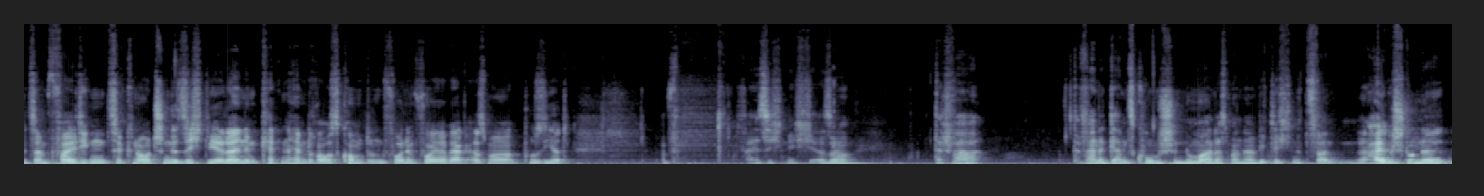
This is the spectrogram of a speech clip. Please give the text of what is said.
mit seinem faltigen, zerknautschen Gesicht, wie er da in dem Kettenhemd rauskommt und vor dem Feuerwerk erstmal posiert. Weiß ich nicht. Also, das war, das war eine ganz komische Nummer, dass man da wirklich eine, 20, eine halbe Stunde,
